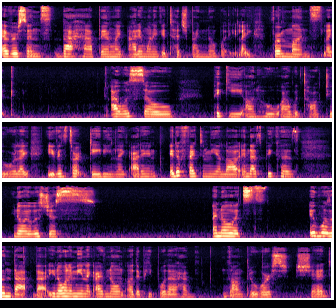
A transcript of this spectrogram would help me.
ever since that happened like i didn't want to get touched by nobody like for months like I was so picky on who I would talk to or like even start dating. Like I didn't it affected me a lot and that's because you know it was just I know it's it wasn't that bad. You know what I mean? Like I've known other people that have gone through worse shit,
